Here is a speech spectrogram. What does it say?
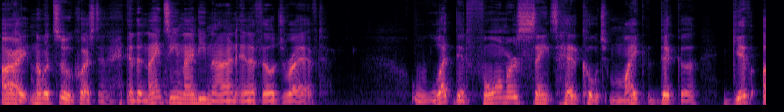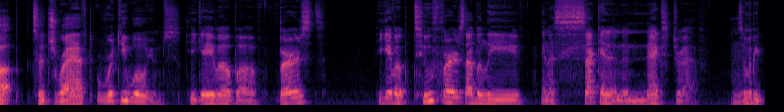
All right, number two question: In the 1999 NFL Draft, what did former Saints head coach Mike Ditka give up to draft Ricky Williams? He gave up a first. He gave up two firsts, I believe, and a second in the next draft. Hmm. So maybe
